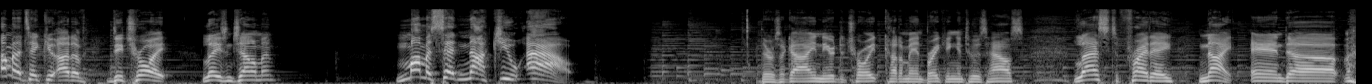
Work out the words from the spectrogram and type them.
I'm going to take you out of Detroit, ladies and gentlemen. Mama said knock you out. There's a guy near Detroit, caught a man breaking into his house last Friday night. And uh,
